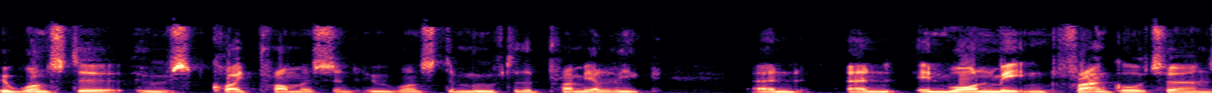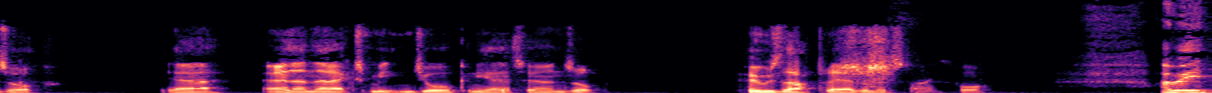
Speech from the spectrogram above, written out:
who wants to who's quite promising who wants to move to the Premier League and and in one meeting Franco turns up, yeah, and then the next meeting Joe Kinnear turns up. Who's that player going to sign for? I mean,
